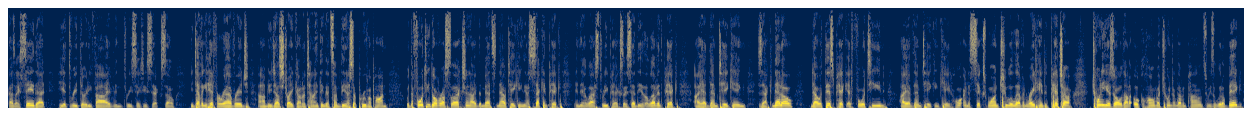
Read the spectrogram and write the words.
as I say that, he had 335 and 366. So he definitely can hit for average, um, but he does strike out a ton. I think that's something he has to prove upon. With the 14th overall selection, I have the Mets now taking their second pick in their last three picks. I said the 11th pick, I had them taking Zach Neto. Now with this pick at 14, I have them taking Cade Horton, a 6'1", 211 right-handed pitcher, 20 years old out of Oklahoma, 211 pounds, so he's a little big.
